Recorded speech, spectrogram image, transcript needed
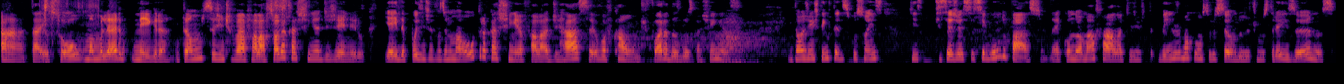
ah, tá, eu sou uma mulher negra, então se a gente vai falar só da caixinha de gênero, e aí depois a gente vai fazendo uma outra caixinha falar de raça, eu vou ficar onde? Fora das duas caixinhas? Então a gente tem que ter discussões que, que seja esse segundo passo, né? Quando a Má fala que a gente vem de uma construção dos últimos três anos,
